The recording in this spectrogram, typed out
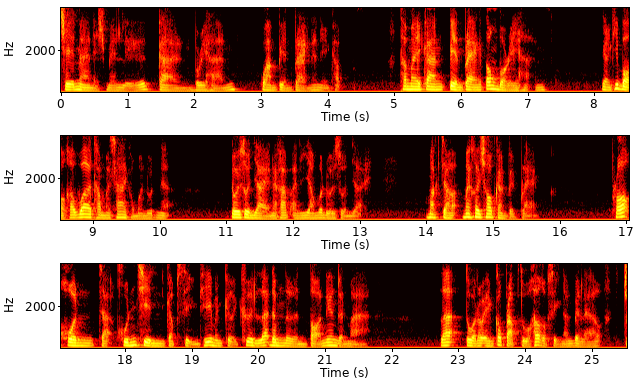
change management หรือการบริหารความเปลี่ยนแปลงนั่นเองครับทำไมการเปลี่ยนแปลงต้องบริหาร อย่างที่บอกครับว่าธรรมชาติของมนุษย์เนี่ยโดยส่วนใหญ่นะครับ อันนี้ย้ำว่าโดยส่วนใหญ่ มักจะไม่ค่อยชอบการเปลี่ยนแปลง เพราะคนจะคุ้นชินกับสิ่งที่มันเกิดขึ้นและดำเนินต่อเนื่องกันมา และตัวเราเองก็ปรับตัวเข้ากับสิ่งนั้นไปแล้ว จ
